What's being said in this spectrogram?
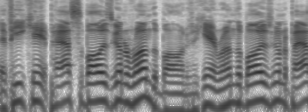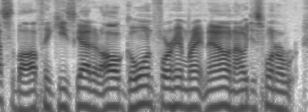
if he can't pass the ball, he's going to run the ball, and if he can't run the ball, he's going to pass the ball. I think he's got it all going for him right now, and I just want to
